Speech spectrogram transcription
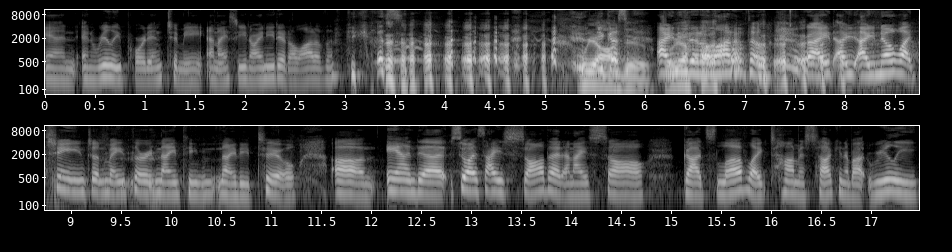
and and really poured into me. And I said, you know, I needed a lot of them because we all do. I we needed all. a lot of them, right? I, I know what changed on May third, nineteen ninety two, um, and uh, so as I saw that, and I saw God's love, like Thomas talking about, really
